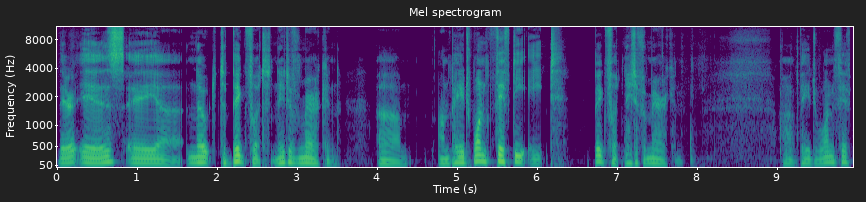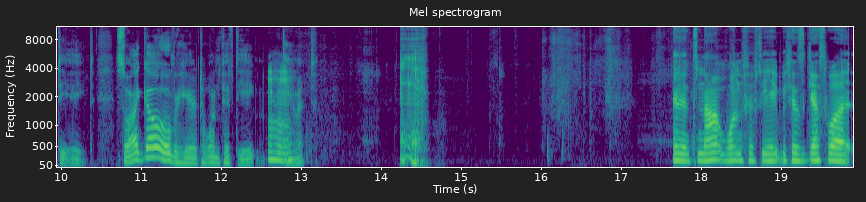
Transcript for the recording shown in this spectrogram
There is a uh, note to Bigfoot, Native American, um, on page 158. Bigfoot, Native American. Uh, page 158. So I go over here to 158. Mhm. Damn it. And it's not 158 because guess what?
